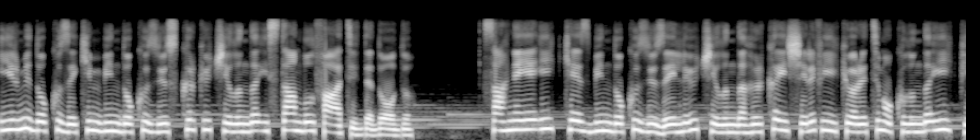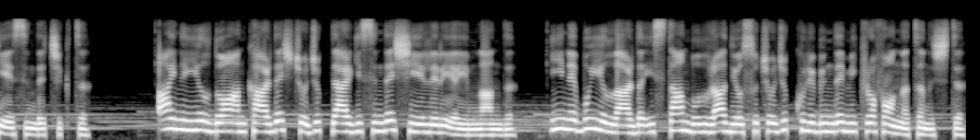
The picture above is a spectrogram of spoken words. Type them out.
29 Ekim 1943 yılında İstanbul Fatih'te doğdu. Sahneye ilk kez 1953 yılında Hırka-i Şerif İlköğretim Okulu'nda ilk piyesinde çıktı. Aynı yıl doğan Kardeş Çocuk dergisinde şiirleri yayımlandı. Yine bu yıllarda İstanbul Radyosu Çocuk Kulübü'nde mikrofonla tanıştı.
